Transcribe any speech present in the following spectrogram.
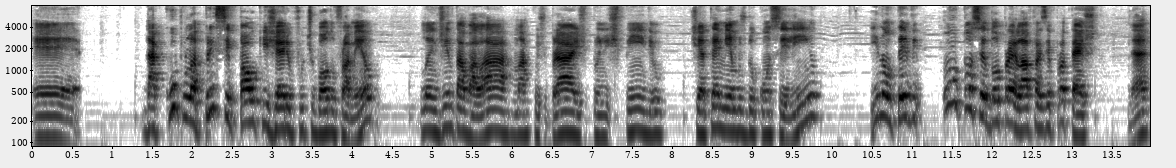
é, da cúpula principal que gere o futebol do Flamengo. Landim tava lá, Marcos Braz, Bruno Spindel, tinha até membros do conselhinho e não teve um torcedor para ir lá fazer protesto, né?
